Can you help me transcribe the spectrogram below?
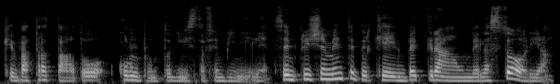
che va trattato con un punto di vista femminile, semplicemente perché il background e la storia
